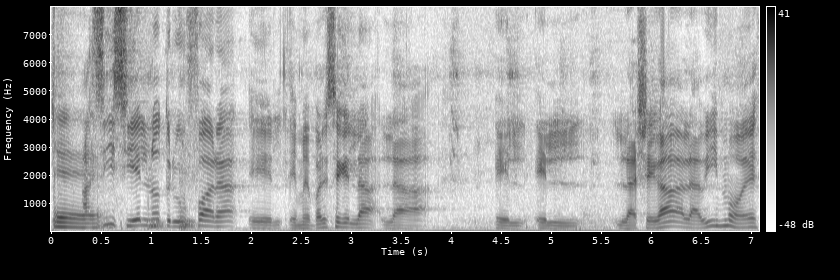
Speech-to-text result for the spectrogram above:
Eh, Así, si él no triunfara, eh, me parece que la, la, la llegada al abismo es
